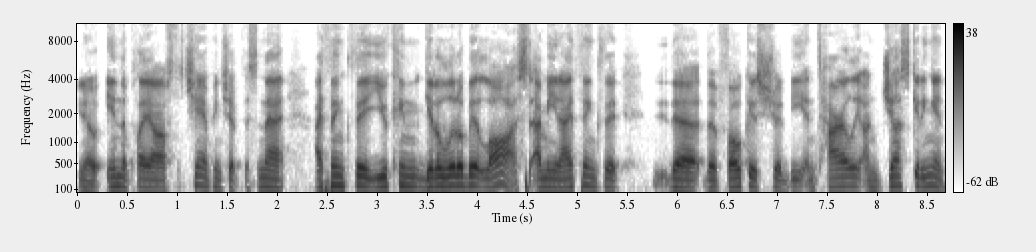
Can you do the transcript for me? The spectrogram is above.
you know, in the playoffs, the championship, this and that, I think that you can get a little bit lost. I mean, I think that the the focus should be entirely on just getting in.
